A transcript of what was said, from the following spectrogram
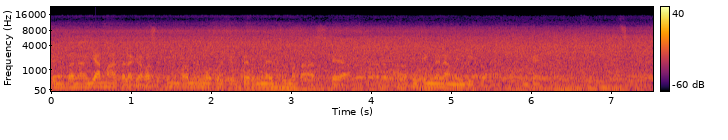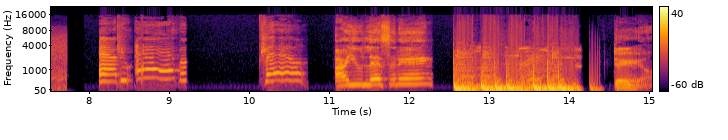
pumunta na Yamaha talaga kasi pumunta kami ng motor show pero medyo mataas kaya uh, titingnan namin dito. Okay? Have you ever felt Are you listening? Damn.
